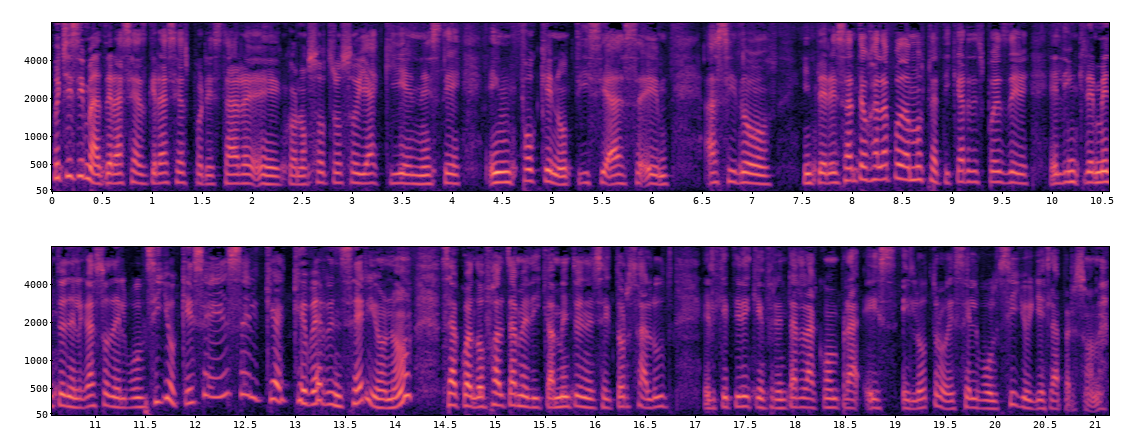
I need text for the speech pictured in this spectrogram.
Muchísimas gracias, gracias por estar eh, con nosotros hoy aquí en este Enfoque Noticias. Eh, ha sido Interesante, ojalá podamos platicar después de el incremento en el gasto del bolsillo, que ese es el que hay que ver en serio, ¿no? O sea, cuando falta medicamento en el sector salud, el que tiene que enfrentar la compra es el otro, es el bolsillo y es la persona.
